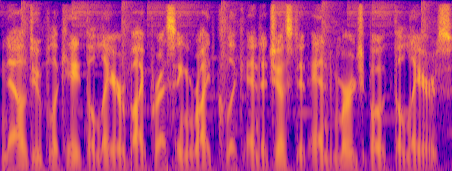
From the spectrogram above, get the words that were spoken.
Now duplicate the layer by pressing right click and adjust it and merge both the layers.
